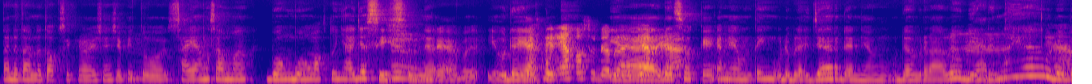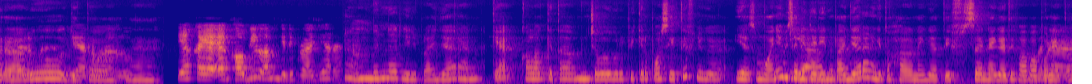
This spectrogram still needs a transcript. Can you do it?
tanda-tanda toxic relationship itu sayang sama buang-buang waktunya aja sih sebenarnya. But Ya udah ya. ya setidaknya kau sudah belajar ya that's okay kan yang penting udah belajar dan yang udah berlalu biarin lah ya udah Ya, berlalu benar-benar. Biar gitu. berlalu. Nah, ya kayak yang kau bilang jadi pelajaran Mm, bener jadi pelajaran kayak kalau kita mencoba berpikir positif juga ya semuanya bisa Iya, dijadiin bener. pelajaran gitu hal negatif senegatif apa pun Bener. itu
